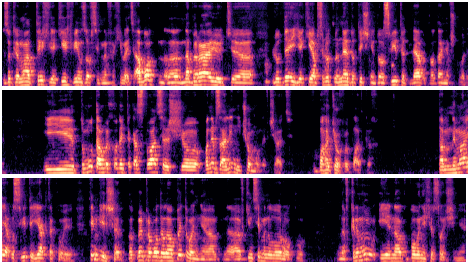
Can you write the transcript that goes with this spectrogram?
зокрема тих, в яких він зовсім не фахівець, або е, набирають е, людей, які абсолютно не дотичні до освіти для викладання в школі. І тому там виходить така ситуація, що вони взагалі нічому не вчать в багатьох випадках. Там немає освіти як такої. Тим більше, от ми проводили опитування е, в кінці минулого року в Криму і на окупованій Херсонщині.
